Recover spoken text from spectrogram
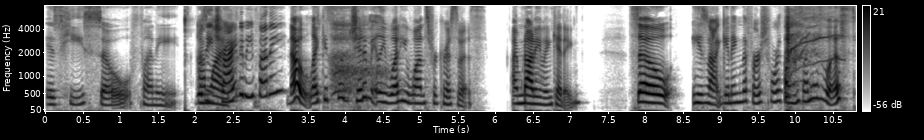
Is he so funny? Was I'm he like- trying to be funny? No, like it's legitimately what he wants for Christmas. I'm not even kidding. So he's not getting the first four things on his list.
